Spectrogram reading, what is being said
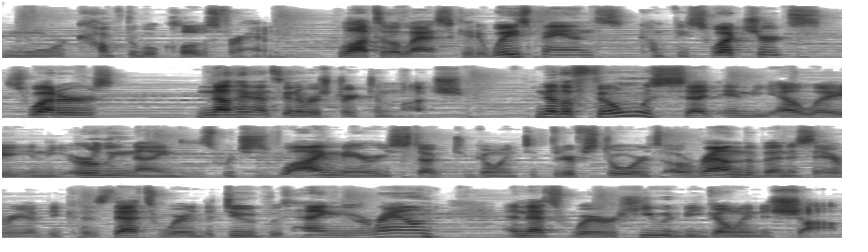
more comfortable clothes for him. Lots of elasticated waistbands, comfy sweatshirts, sweaters, nothing that's to restrict him much. Now, the film was set in the LA in the early 90s, which is why Mary stuck to going to thrift stores around the Venice area because that's where the dude was hanging around and that's where he would be going to shop.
